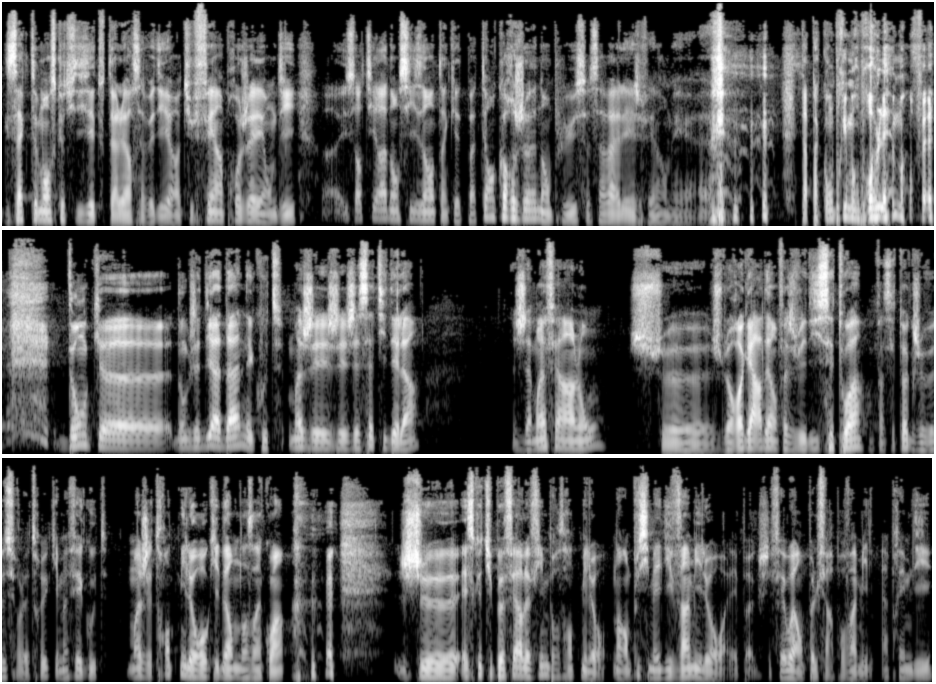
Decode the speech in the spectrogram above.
Exactement ce que tu disais tout à l'heure, ça veut dire tu fais un projet et on te dit Ah, il sortira dans 6 ans, t'inquiète pas, t'es encore jeune en plus, ça va aller. Je fais non mais euh, t'as pas compris mon problème en fait. Donc, euh, donc j'ai dit à Dan, écoute, moi j'ai cette idée-là, j'aimerais faire un long. Je, le regardais en fait, je lui ai dit c'est toi, enfin c'est toi que je veux sur le truc. Il m'a fait écoute, moi j'ai 30 000 euros qui dorment dans un coin. Est-ce que tu peux faire le film pour 30 000 euros? Non, en plus il m'a dit 20 000 euros à l'époque. J'ai fait ouais, on peut le faire pour 20 000. Après il me dit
